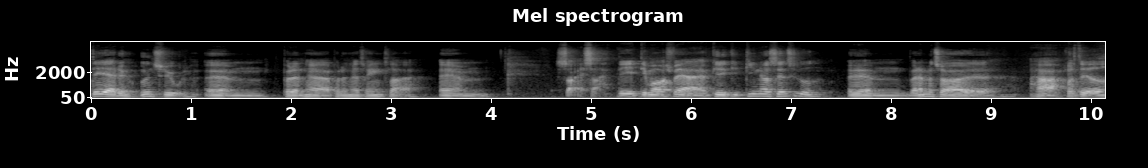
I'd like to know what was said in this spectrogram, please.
Det er det, uden tvivl, øhm, på, den her, på den her træningslejr. Øhm, så altså, det, det må også være, give, give- give noget selvtillid. Øhm, hvordan man så øh, har præsteret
